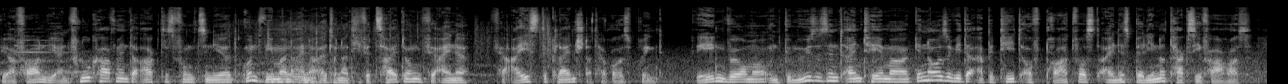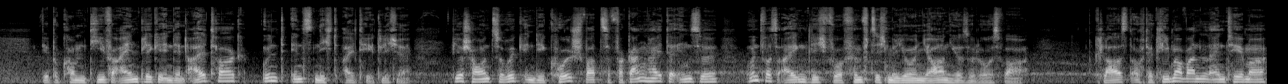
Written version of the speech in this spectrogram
Wir erfahren, wie ein Flughafen in der Arktis funktioniert und wie man eine alternative Zeitung für eine vereiste Kleinstadt herausbringt. Regenwürmer und Gemüse sind ein Thema, genauso wie der Appetit auf Bratwurst eines Berliner Taxifahrers. Wir bekommen tiefe Einblicke in den Alltag und ins Nicht-Alltägliche. Wir schauen zurück in die kohlschwarze Vergangenheit der Insel und was eigentlich vor 50 Millionen Jahren hier so los war. Klar ist auch der Klimawandel ein Thema,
